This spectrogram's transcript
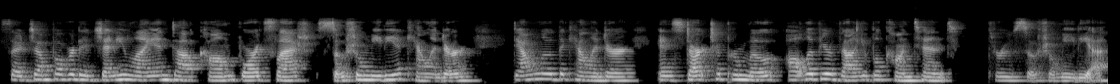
So jump over to jennielyon.com forward slash social media calendar, download the calendar, and start to promote all of your valuable content through social media.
